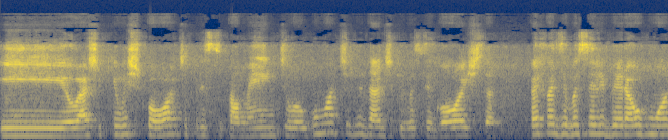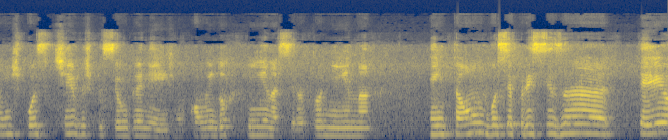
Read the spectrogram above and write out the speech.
E eu acho que o esporte, principalmente, ou alguma atividade que você gosta, vai fazer você liberar hormônios positivos para o seu organismo, como endorfina, serotonina. Então, você precisa ter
